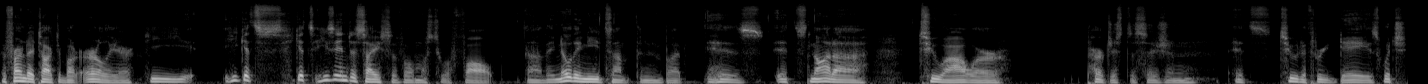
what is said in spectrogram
the friend I talked about earlier, he he gets he gets he's indecisive almost to a fault. Uh, they know they need something, but his it's not a two hour purchase decision. It's two to three days, which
